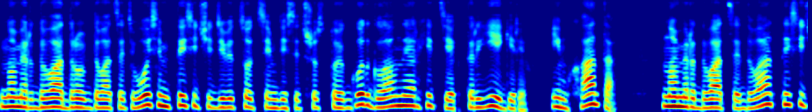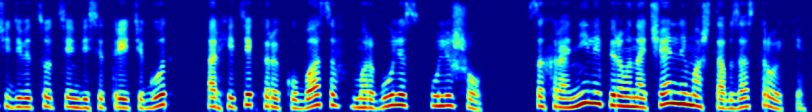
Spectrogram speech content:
Номер 2, дробь 28, 1976 год, главный архитектор Егерев. Имхата. Номер 22, 1973 год, архитекторы Кубасов, Маргулис, Улешов. Сохранили первоначальный масштаб застройки.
